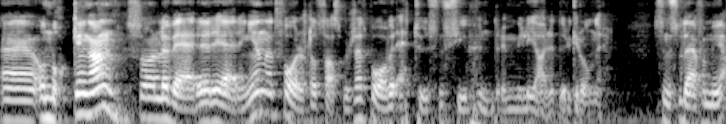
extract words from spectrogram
Eh, og nok en gang så leverer regjeringen et foreslått statsbudsjett på over 1700 milliarder kroner. Syns du det er for mye?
